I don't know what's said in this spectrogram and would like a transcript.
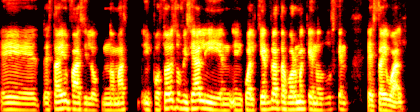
eh, está bien fácil, nomás Impostores Oficial y en, cualquier plataforma que nos busquen está igual.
